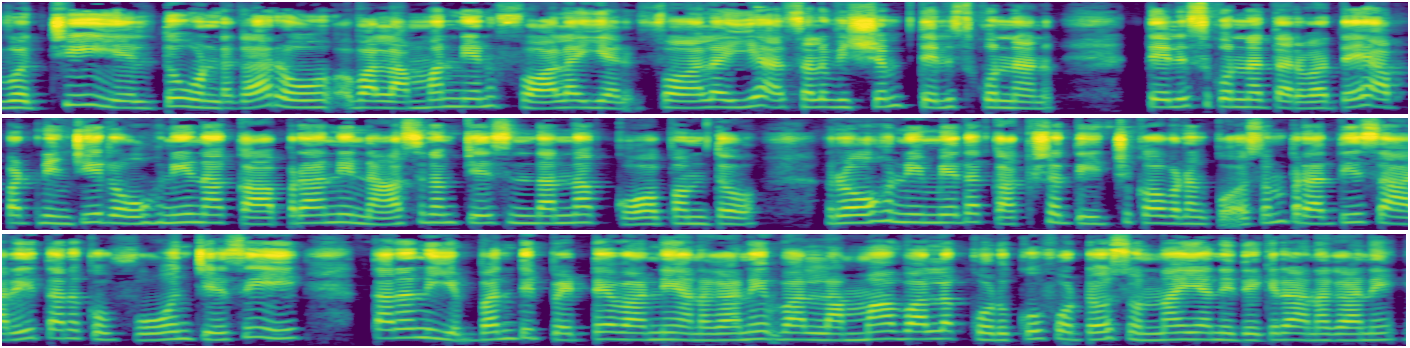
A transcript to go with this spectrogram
వచ్చి వెళ్తూ ఉండగా రో వాళ్ళ అమ్మని నేను ఫాలో అయ్యాను ఫాలో అయ్యి అసలు విషయం తెలుసుకున్నాను. తెలుసుకున్న తర్వాతే అప్పటి నుంచి రోహిణి నా కాపురాన్ని నాశనం చేసిందన్న కోపంతో రోహిణి మీద కక్ష తీర్చుకోవడం కోసం ప్రతిసారి తనకు ఫోన్ చేసి తనని ఇబ్బంది పెట్టేవాడిని అనగానే వాళ్ళ అమ్మ వాళ్ళ కొడుకు ఫొటోస్ ఉన్నాయి అని దగ్గర అనగానే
